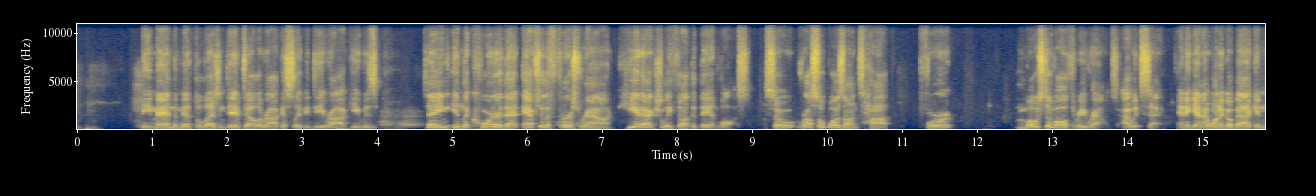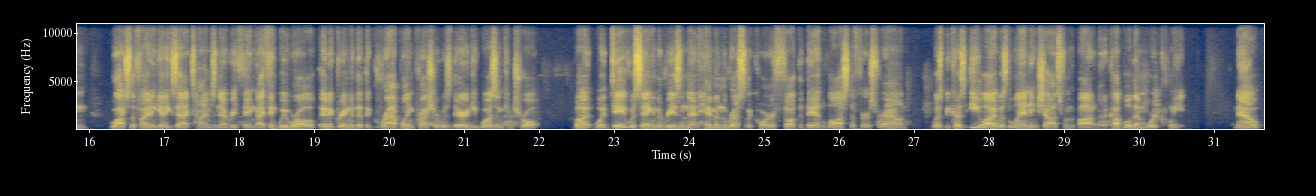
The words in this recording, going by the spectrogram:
the man, the myth, the legend, Dave Della Rocca, Sleepy D Rock, he was saying in the corner that after the first round, he had actually thought that they had lost. So Russell was on top for most of all three rounds, I would say. And again, I want to go back and watch the fight and get exact times and everything. I think we were all in agreement that the grappling pressure was there and he was in control. But what Dave was saying, and the reason that him and the rest of the corner thought that they had lost the first round was because Eli was landing shots from the bottom, and a couple of them were clean. Now,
